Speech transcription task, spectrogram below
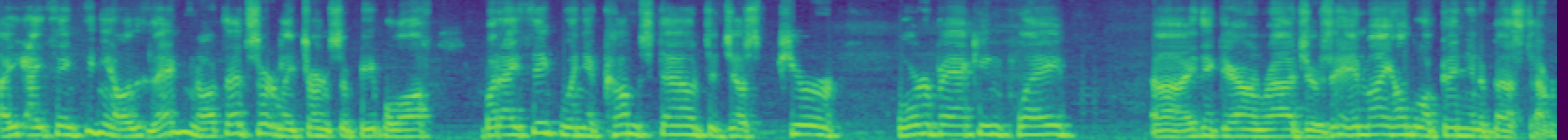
I, I think you know that you know that certainly turns some people off. But I think when it comes down to just pure quarterbacking play, uh, I think Aaron Rodgers, in my humble opinion, the best ever.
